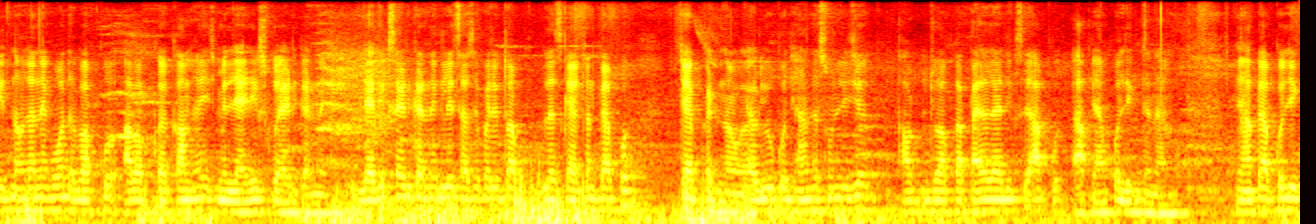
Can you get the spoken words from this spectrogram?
इतना हो जाने के बाद अब आपको, अब आपका काम है इसमें लैरिक्स को ऐड करने के लैरिक्स ऐड करने के लिए सबसे पहले तो आपको प्लस के आइकन पे आपको टैप करना होगा। ऑडियो को ध्यान से सुन लीजिए। और जो आपका पहला लैरिक्स है, आपको, आप यहाँ पर लिख देना है। यहाँ पे आपको लिख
